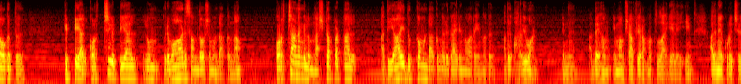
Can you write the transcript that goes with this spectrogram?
ലോകത്ത് കിട്ടിയാൽ കുറച്ച് കിട്ടിയാലും ഒരുപാട് സന്തോഷമുണ്ടാക്കുന്ന കുറച്ചാണെങ്കിലും നഷ്ടപ്പെട്ടാൽ അതിയായി ദുഃഖമുണ്ടാക്കുന്ന ഒരു കാര്യം എന്ന് പറയുന്നത് അത് അറിവാണ് എന്ന് അദ്ദേഹം ഇമാം ഷാഫി റഹ്മത്തുല്ലാഹി അലഹിയും അതിനെക്കുറിച്ച്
